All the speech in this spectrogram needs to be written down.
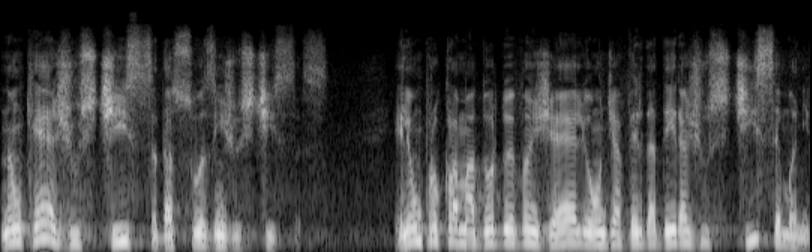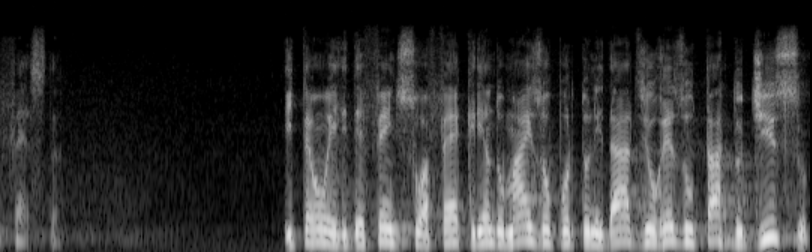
não quer justiça das suas injustiças. Ele é um proclamador do evangelho onde a verdadeira justiça é manifesta. Então ele defende sua fé, criando mais oportunidades, e o resultado disso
